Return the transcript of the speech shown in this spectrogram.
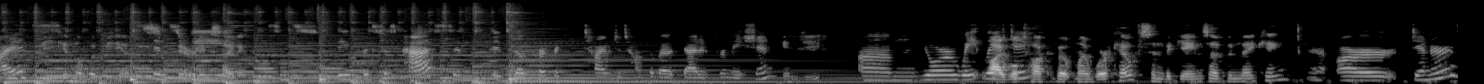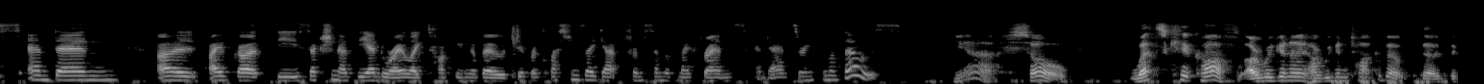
diets. Vegan Olympians. Since Very we, exciting. Since the Olympics just passed, and it's a perfect time to talk about that information. Indeed. Um, your weightlifting. I will talk about my workouts and the gains I've been making. our dinners, and then uh, I've got the section at the end where I like talking about different questions I get from some of my friends and answering some of those. Yeah. So let's kick off. Are we gonna Are we gonna talk about the the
